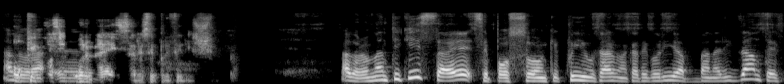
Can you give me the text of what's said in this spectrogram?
Allora, o che cosa eh, dovrebbe essere, se preferisci? Allora, un antichista è, se posso anche qui usare una categoria banalizzante,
